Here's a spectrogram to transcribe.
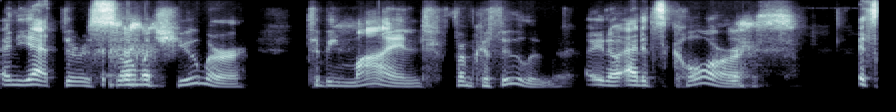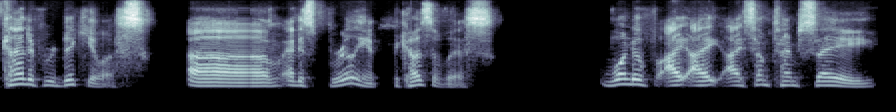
And yet, there is so much humor to be mined from Cthulhu. You know, at its core, yes. it's kind of ridiculous, um, and it's brilliant because of this. One of I, I I sometimes say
